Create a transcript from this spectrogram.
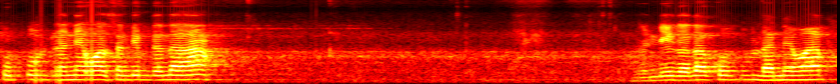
खूप खूप धन्यवाद संदीप दादा. संदीप दादा खूप खूप धन्यवाद.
